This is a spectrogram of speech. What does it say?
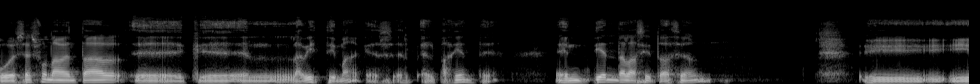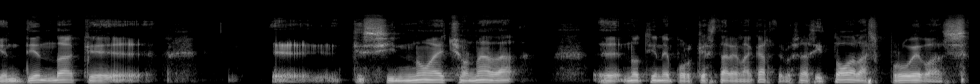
pues es fundamental eh, que la víctima, que es el paciente, entienda la situación y, entienda que, eh, que si no ha hecho nada, eh, no tiene por qué estar en la cárcel. O sea, si todas las pruebas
